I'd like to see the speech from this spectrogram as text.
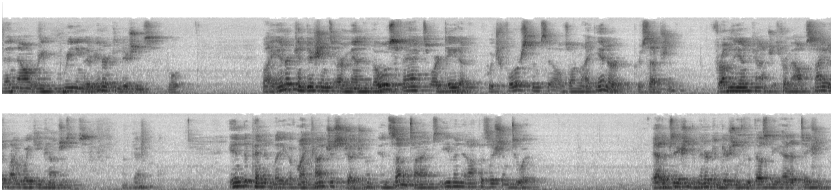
Then now re- reading their inner conditions, quote, by inner conditions are meant those facts or data which force themselves on my inner perception from the unconscious, from outside of my waking consciousness. Okay? Independently of my conscious judgment, and sometimes even in opposition to it. Adaptation to inner conditions would thus be adaptation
